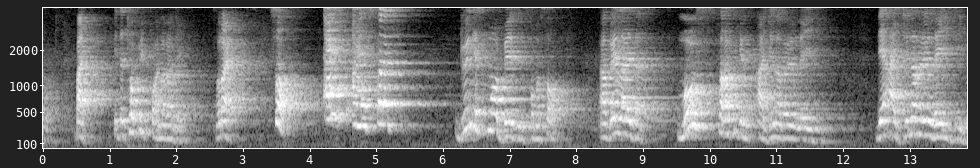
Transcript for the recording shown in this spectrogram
forth. But it's a topic for another day. All right. So as I have started doing a small business for myself, I've realized that most South Africans are generally lazy. They are generally lazy.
